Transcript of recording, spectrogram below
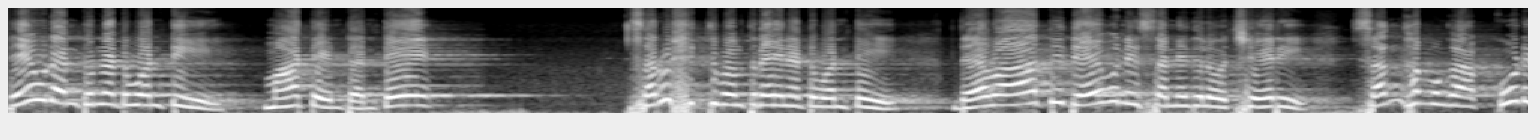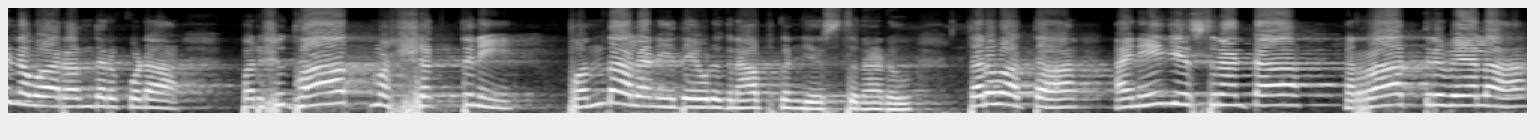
దేవుడు అంటున్నటువంటి మాట ఏంటంటే సర్వశక్తివంతుడైనటువంటి దేవాతి దేవుని సన్నిధిలో చేరి సంఘముగా కూడిన వారందరూ కూడా పరిశుద్ధాత్మ శక్తిని పొందాలని దేవుడు జ్ఞాపకం చేస్తున్నాడు. తర్వాత ఆయన ఏం చేస్తున్నట్ట రాత్రి వేళ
